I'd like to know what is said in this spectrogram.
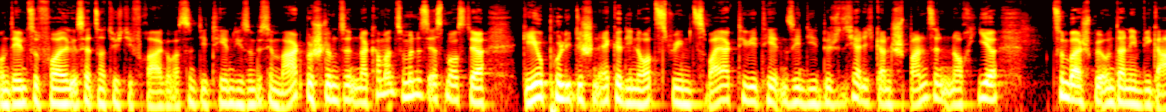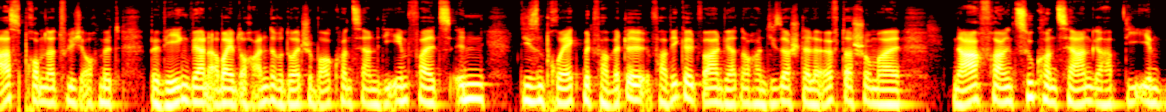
Und demzufolge ist jetzt natürlich die Frage, was sind die Themen, die so ein bisschen marktbestimmt sind. Und da kann man zumindest erstmal aus der geopolitischen Ecke die Nord Stream 2 Aktivitäten sehen, die sicherlich ganz spannend sind. Und auch hier zum Beispiel Unternehmen wie Gazprom natürlich auch mit bewegen werden, aber eben auch andere deutsche Baukonzerne, die ebenfalls in diesem Projekt mit verwickelt waren. Wir hatten auch an dieser Stelle öfter schon mal Nachfragen zu Konzernen gehabt, die eben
